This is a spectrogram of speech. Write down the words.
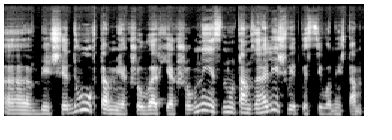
е, більше двох, там, якщо вверх, якщо вниз. Ну там взагалі швидкості, вони ж там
